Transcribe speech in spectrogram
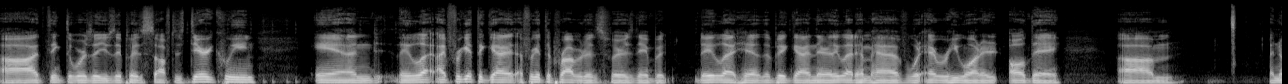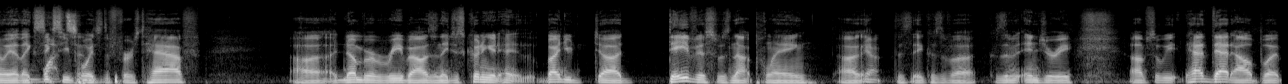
Uh, I think the words I use, they played as soft as Dairy Queen, and they let I forget the guy, I forget the Providence player's name, but they let him, the big guy in there, they let him have whatever he wanted all day. Um, I know he had like 60 Watson. points the first half, uh, a number of rebounds, and they just couldn't get. Mind you, uh, Davis was not playing uh, Yeah. this day because of a because of an injury. Um, so we had that out, but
